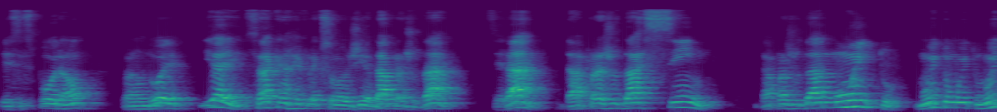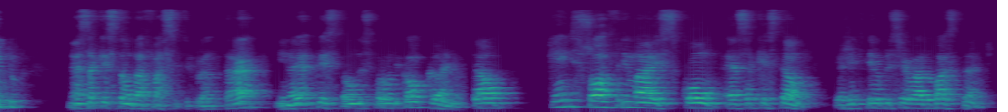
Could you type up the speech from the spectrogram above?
esse esporão, para não doer. E aí, será que na reflexologia dá para ajudar? Será? Dá para ajudar sim. Dá para ajudar muito, muito, muito, muito nessa questão da facite plantar e na questão do esporão de calcânio. Então, quem sofre mais com essa questão, que a gente tem observado bastante?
